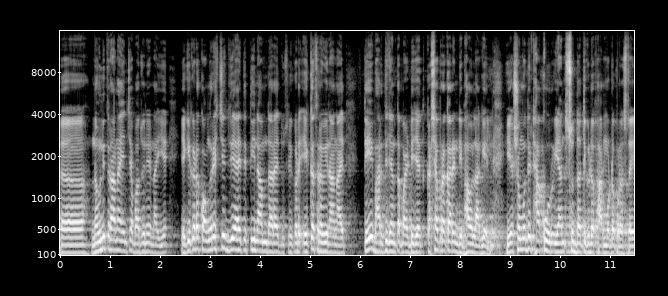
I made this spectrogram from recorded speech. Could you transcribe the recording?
नवनीत राणा यांच्या बाजूने नाही आहे एकीकडं काँग्रेसचे जे आहे ते तीन आमदार आहेत दुसरीकडे एकच रवी राणा आहेत. ते भारतीय जनता पार्टीचे आहेत. कशा प्रकारे निभाव लागेल? यशोमती ठाकूर यांचंसुद्धा तिकडं फार मोठं प्रस्त आहे.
